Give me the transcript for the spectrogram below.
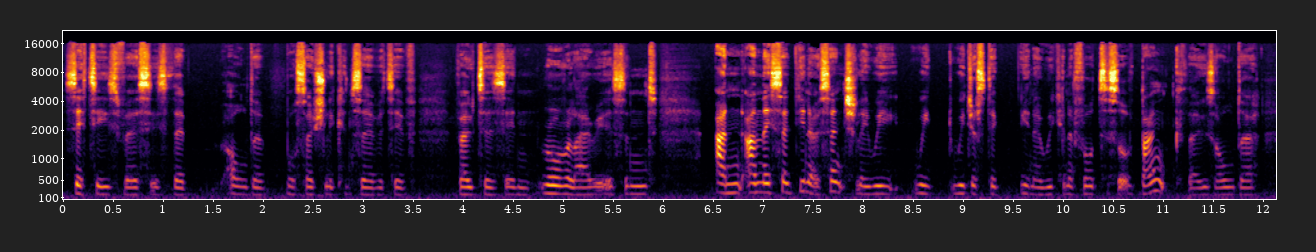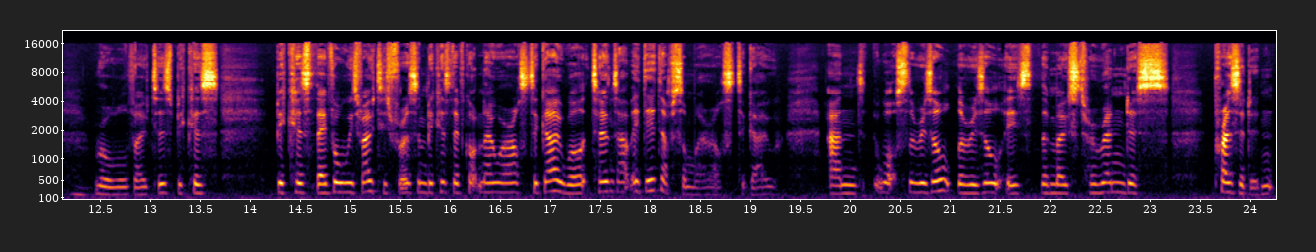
cities versus the older, more socially conservative voters in rural areas. And and and they said, you know, essentially we we we just you know we can afford to sort of bank those older mm. rural voters because because they've always voted for us and because they've got nowhere else to go. Well, it turns out they did have somewhere else to go. And what's the result? The result is the most horrendous president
